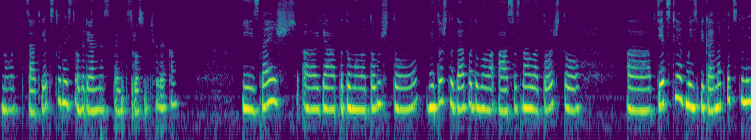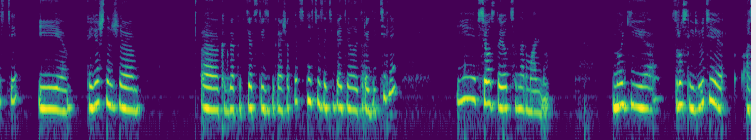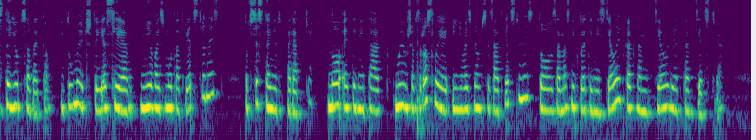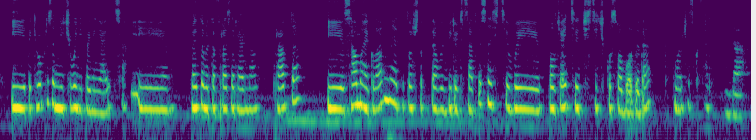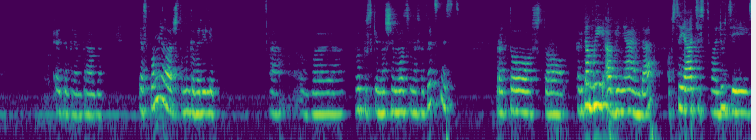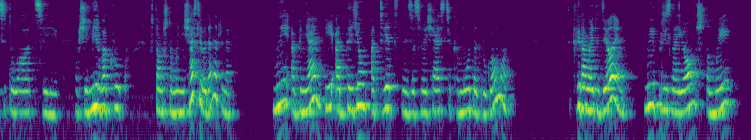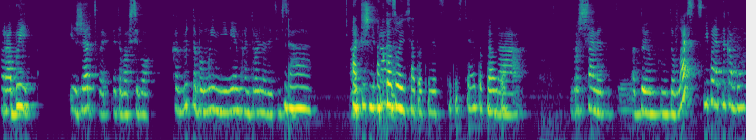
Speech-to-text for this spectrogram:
ну вот за ответственность, он реально станет взрослым человеком. И знаешь, а, я подумала о том, что не то, что да, подумала, а осознала то, что а, в детстве мы избегаем ответственности. И, конечно же, когда ты в детстве избегаешь ответственности, за тебя делают родители, и все остается нормальным. Многие взрослые люди остаются в этом и думают, что если не возьмут ответственность, то все станет в порядке. Но это не так. Мы уже взрослые и не возьмемся за ответственность, то за нас никто это не сделает, как нам делали это в детстве. И таким образом ничего не поменяется. И поэтому эта фраза реально правда. И самое главное это то, что когда вы берете за ответственность, вы получаете частичку свободы, да? Как мы уже сказали. Да, это прям правда. Я вспомнила, что мы говорили а, в выпуске «Наши эмоции, наша ответственность» про то, что когда мы обвиняем да, обстоятельства, людей, ситуации, вообще мир вокруг в том, что мы несчастливы, да, например, мы обвиняем и отдаем ответственность за свое счастье кому-то другому, когда мы это делаем, мы признаем, что мы рабы и жертвы этого всего. Как будто бы мы не имеем контроля над этим всем. Да. А От- это же неправда. Отказываемся от ответственности, это правда. Да. Просто сами отдаем кому-то власть, непонятно кому.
